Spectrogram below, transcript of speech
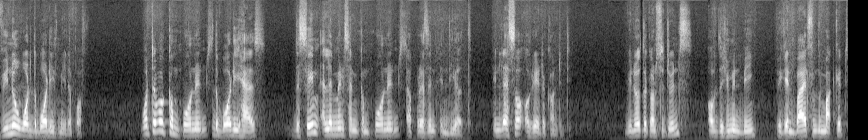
we know what the body is made up of. Whatever components the body has, the same elements and components are present in the earth in lesser or greater quantity. We know the constituents of the human being. We can buy it from the market.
